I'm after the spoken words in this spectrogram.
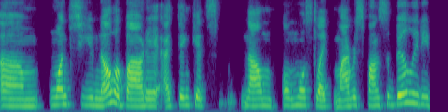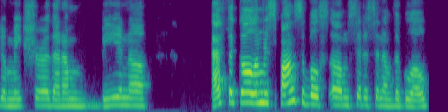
um once you know about it i think it's now almost like my responsibility to make sure that i'm being a ethical and responsible um, citizen of the globe.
